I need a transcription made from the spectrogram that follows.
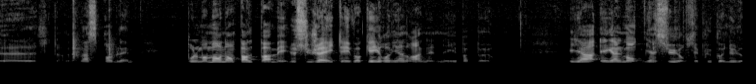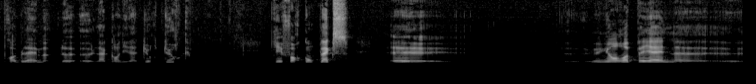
Euh, c'est un vaste problème. Pour le moment, on n'en parle pas, mais le sujet a été évoqué, il reviendra, n'ayez pas peur. Il y a également, bien sûr, c'est plus connu, le problème de euh, la candidature turque, qui est fort complexe. Euh, L'Union européenne euh,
